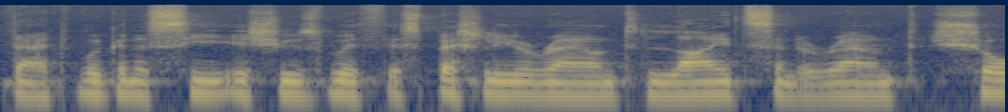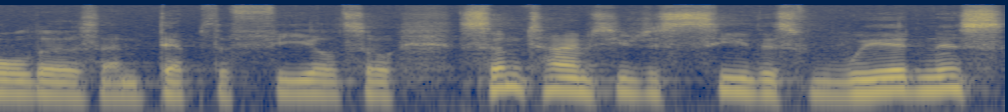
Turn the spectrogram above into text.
that we're going to see issues with, especially around lights and around shoulders and depth of field. So sometimes you just see this weirdness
